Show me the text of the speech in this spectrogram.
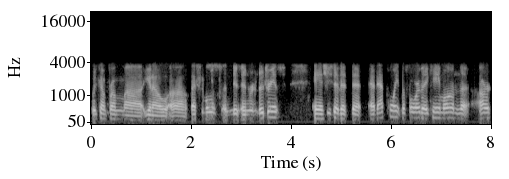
would come from uh you know uh vegetables and, and nutrients and she said that that at that point before they came on the ark,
